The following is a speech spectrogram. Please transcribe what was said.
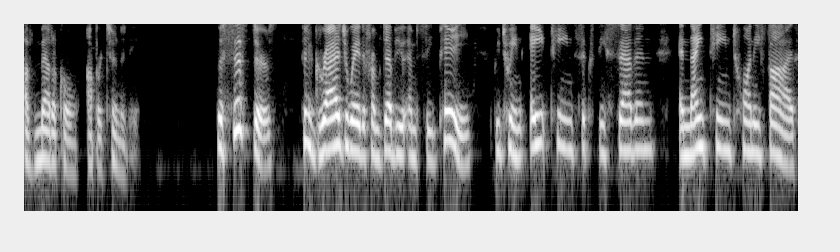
of medical opportunity. The sisters who graduated from WMCP between 1867 and 1925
